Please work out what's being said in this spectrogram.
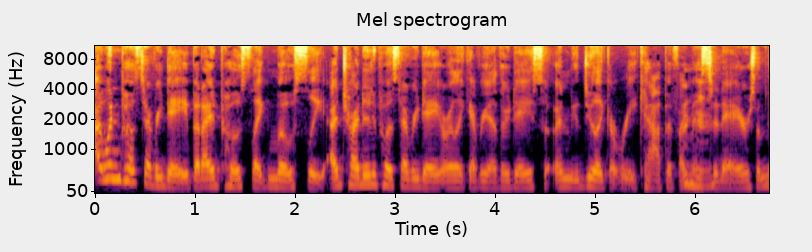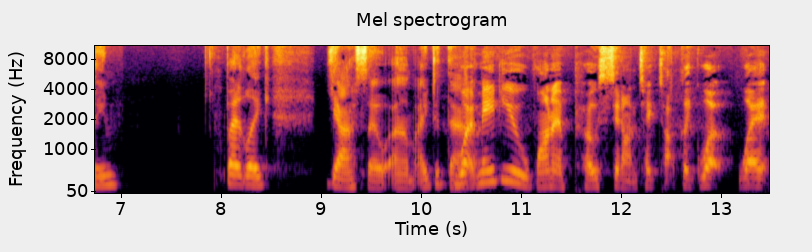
I wouldn't post every day, but I'd post like mostly. I'd try to post every day or like every other day, so and do like a recap if I missed Mm-hmm. a day or something. But like, yeah, so um, I did that. What made you want to post it on TikTok? Like what what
